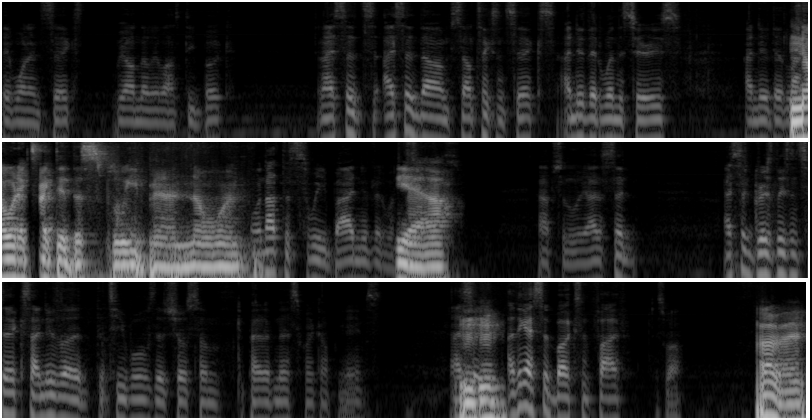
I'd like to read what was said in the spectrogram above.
They won in six. We all know they lost D Book. And I said I said um, Celtics in six. I knew they'd win the series. I knew they'd. No one expected the sweep, man. No one. Well, not the sweep, but I knew the Yeah. Absolutely. I said. I said Grizzlies in six. I knew the the T Wolves would show some competitiveness, win a couple games. I said Mhm. I think I said Bucks in five as well. All right.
